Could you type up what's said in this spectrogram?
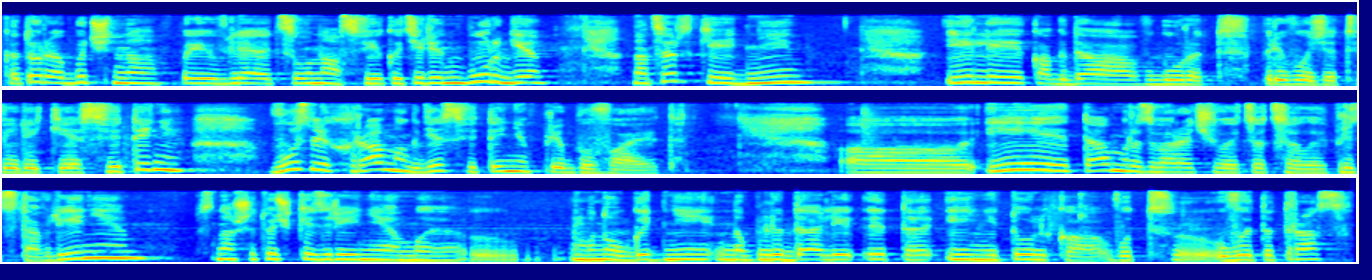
которые обычно появляются у нас в Екатеринбурге на царские дни или когда в город привозят великие святыни возле храма, где святыня пребывает. А, и там разворачивается целое представление. С нашей точки зрения мы э, много дней наблюдали это, и не только вот в этот раз,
